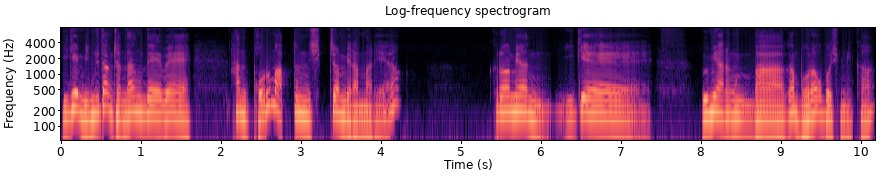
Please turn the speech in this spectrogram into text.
이게 민주당 전당대회 한 보름 앞둔 시점이란 말이에요. 그러면 이게 의미하는 바가 뭐라고 보십니까?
